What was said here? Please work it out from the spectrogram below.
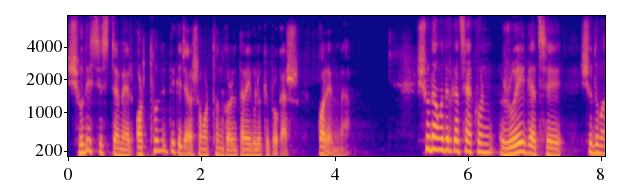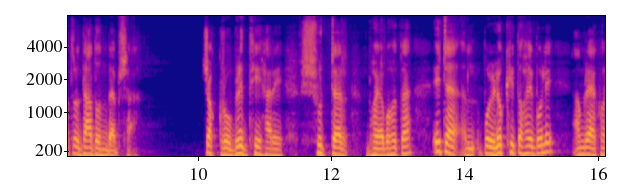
সুদী সিস্টেমের অর্থনীতিকে যারা সমর্থন করেন, তারা এগুলোকে প্রকাশ করেন না। সুদ আমাদের কাছে এখন রয়ে গেছে শুধুমাত্র দাদন ব্যবসা। চক্রবৃদ্ধি হারে সুদটার ভয়াবহতা এটা পরিলক্ষিত হয় বলে আমরা এখন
